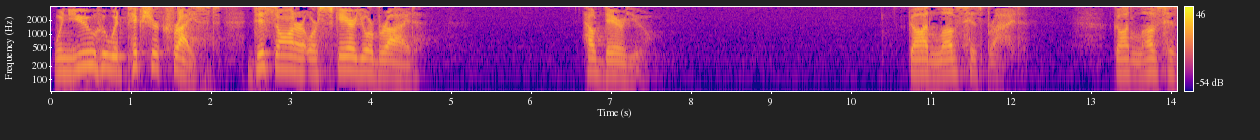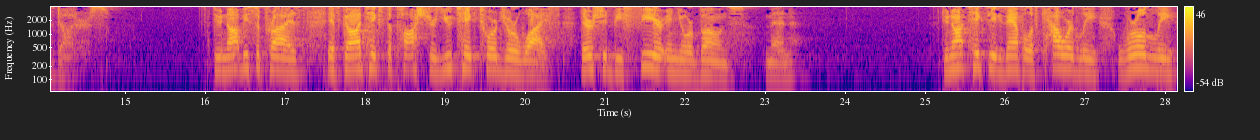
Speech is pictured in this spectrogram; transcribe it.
When you who would picture Christ dishonor or scare your bride, how dare you? God loves his bride. God loves his daughters. Do not be surprised if God takes the posture you take toward your wife. There should be fear in your bones, men. Do not take the example of cowardly, worldly,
